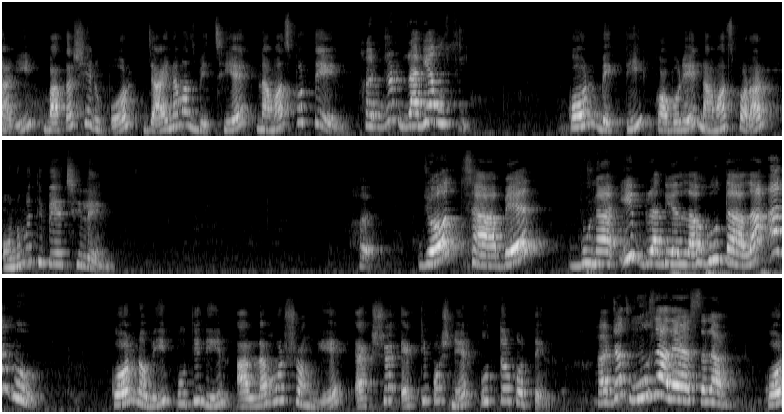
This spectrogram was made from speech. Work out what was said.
নারী বাতাসের উপর জায়নামাজ বিছিয়ে নামাজ পড়তেন? হজরত রাবিয়া মুসরি কোন ব্যক্তি কবরে নামাজ পড়ার অনুমতি পেয়েছিলেন? কোন নবী প্রতিদিন আল্লাহর সঙ্গে একশো একটি প্রশ্নের উত্তর করতেন? হজরত মুসা কোন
